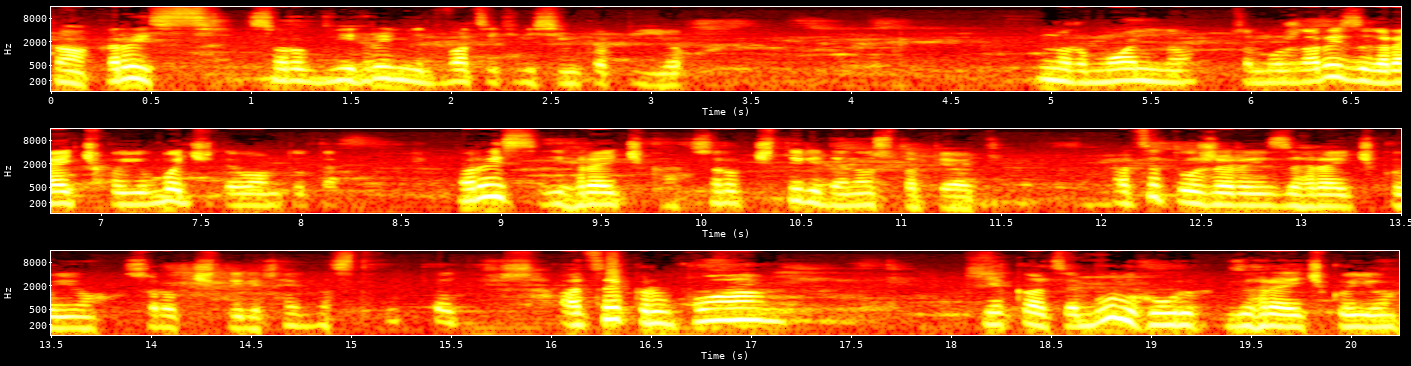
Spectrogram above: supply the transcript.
Так, рис 42 гривні 28 копійок. Нормально. Це можна рис з гречкою. Бачите вам тут. Рис і гречка 44,95. А це теж рис з гречкою 44,95. А це крупа. Яка це? Булгур з гречкою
